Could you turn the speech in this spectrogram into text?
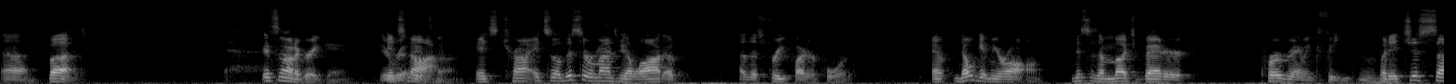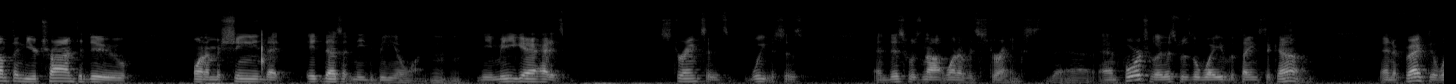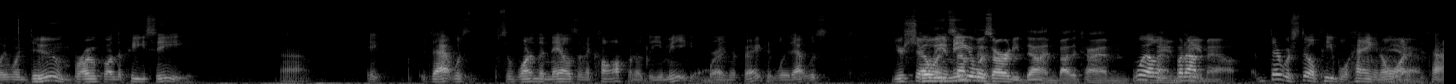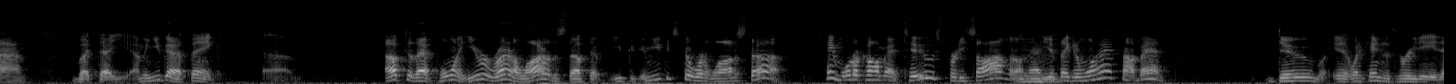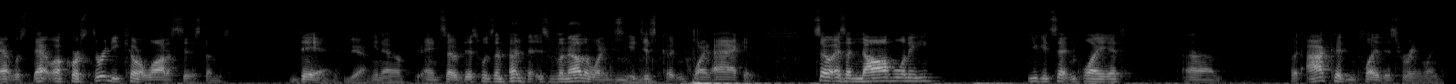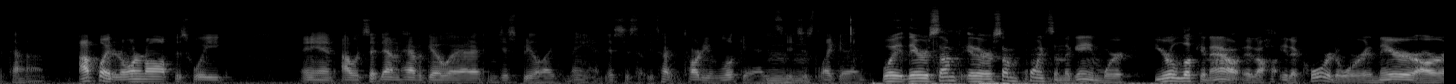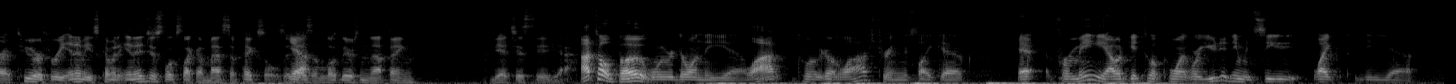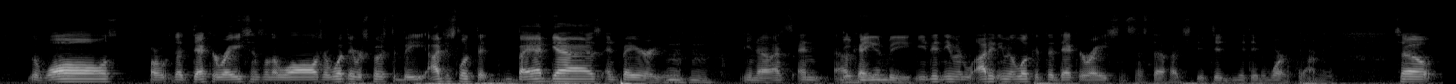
Uh, but It's not a great game. It it's, re- not. It's try. It's so this reminds me a lot of, of the Street Fighter port. And don't get me wrong, this is a much better programming feat, Mhm. but it's just something you're trying to do on a machine that it doesn't need to be on. Mm-hmm. The Amiga had its strengths and its weaknesses, and this was not one of its strengths. Uh, unfortunately, this was the wave of things to come. And effectively, when Doom broke on the PC, uh, it that was one of the nails in the coffin of the Amiga. I mean, effectively, that was you're Well, the Amiga something- was already done by the time Well, Doom but came I'm- out. There were still people hanging on Yeah. at the time. But uh, I mean, you got to think. Um, up to that point, you were running a lot of the stuff that you could. I mean, you could still run a lot of stuff. Hey, Mortal Kombat Two is pretty solid on that. You're Mhm. thinking, well, that's not bad. Doom, when it came to 3D, that was that. Of course, 3D killed a lot of systems, dead. Yeah. You know, Yeah. and so this was an, this was another one. It just, it Mhm. just couldn't quite hack it. So as a novelty, you could sit and play it. Um, but I couldn't play this for any length of time. I played it on and off this week, and I would sit down and have a go at it and just be like, man, this is it's hard, it's hard to even look at. It's, Mhm. it's just like a Well, there are some there are some points in the game where you're looking out at a in a corridor and there are two or three enemies coming, and it just looks like a mess of pixels. It Yeah. doesn't look. There's nothing. Yeah, it's just yeah. I told Boat when we were doing the uh, live when we were doing the live stream, it's like uh, for me, I would get to a point where you didn't even see like the uh, the walls or the decorations on the walls or what they were supposed to be. I just looked at bad guys and barriers, Mm-hmm. you know, and, okay, B and B. you didn't even I didn't even look at the decorations and stuff. I just, it didn't it didn't work for me. So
